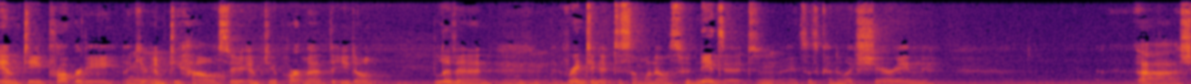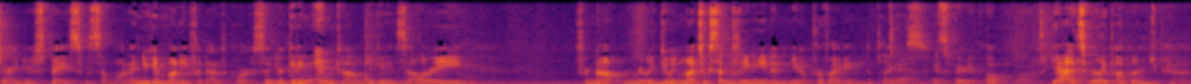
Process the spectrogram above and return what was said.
empty property, like your Mm. empty house or your empty apartment that you don't live in, Mhm. and renting it to someone else who needs it. Mm. Right. So it's kind of like sharing. Uh, sharing your space with someone, and you get money for that, of course. So you're getting income, you're getting salary for not really doing much except Mm. cleaning and you know providing the place. Yeah, it's very popular. Yeah, it's really popular in Japan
